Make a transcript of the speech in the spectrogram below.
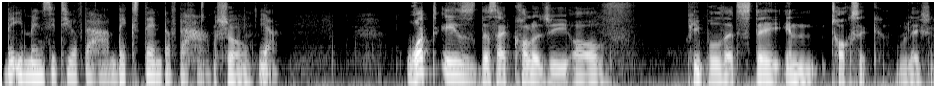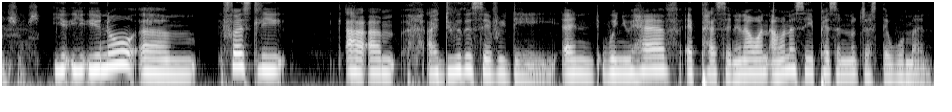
the immensity of the harm, the extent of the harm. Sure. Yeah. What is the psychology of people that stay in toxic relationships? You, you know, um, firstly, I, um, I do this every day, and when you have a person, and I want I want to say a person, not just a woman,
